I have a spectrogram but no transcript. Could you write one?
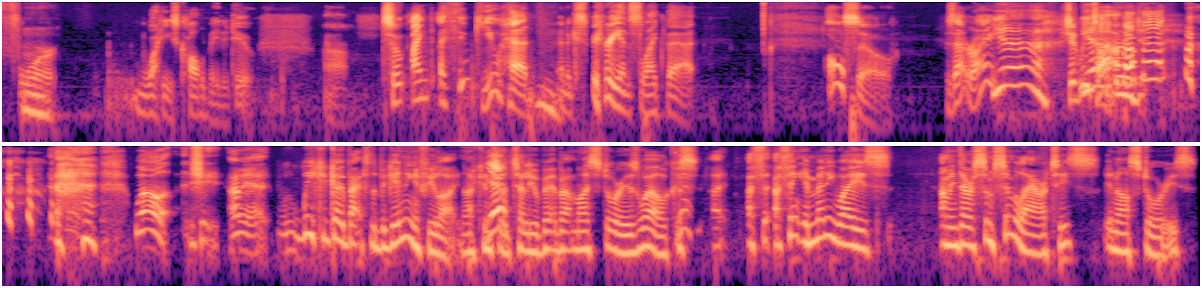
for what He's called me to do. Um, so I I think you had Mm. an experience like that. Also, is that right? yeah Should we yeah, talk I about d- that? well, I mean, we could go back to the beginning if you like, and I can Yeah. sort of tell you a bit about my story as well. Because I, I, th- I think in many ways, I mean, there are some similarities in our stories,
